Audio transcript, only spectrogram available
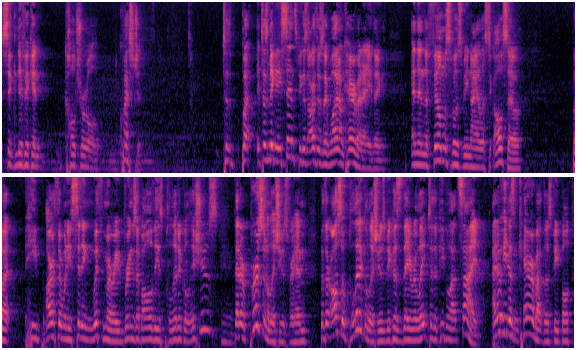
significant cultural question. To the, but it doesn't make any sense because Arthur's like, well, I don't care about anything, and then the film is supposed to be nihilistic also, but he Arthur when he's sitting with Murray brings up all of these political issues hmm. that are personal issues for him, but they're also political issues because they relate to the people outside. I know he doesn't care about those people,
